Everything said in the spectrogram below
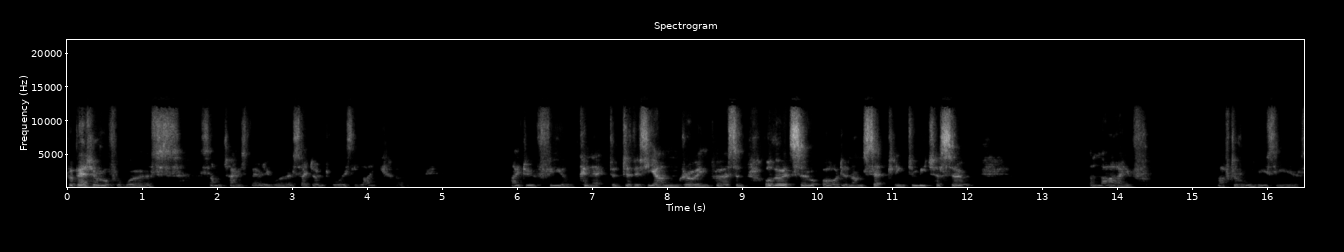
For better or for worse, sometimes very worse, I don't always like her. I do feel connected to this young, growing person, although it's so odd and unsettling to meet her so alive after all these years.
